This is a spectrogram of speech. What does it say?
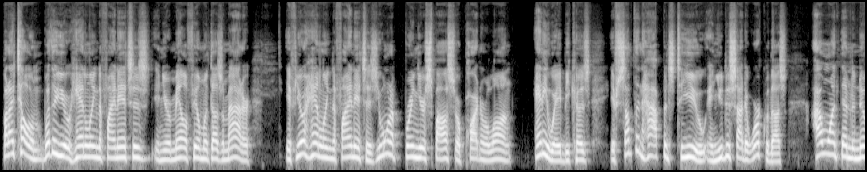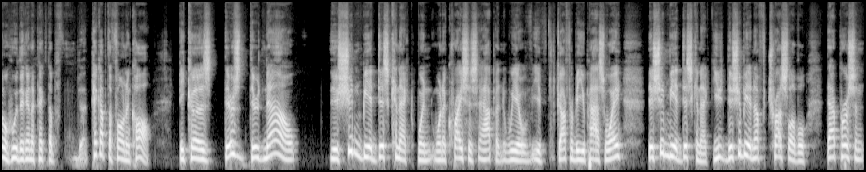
But I tell them whether you're handling the finances in your male or female, it doesn't matter. If you're handling the finances, you want to bring your spouse or partner along anyway, because if something happens to you and you decide to work with us, I want them to know who they're going to pick up, pick up the phone and call because there's there's now there shouldn't be a disconnect when when a crisis happens. We, if God forbid you pass away, there shouldn't be a disconnect. You, there should be enough trust level. That person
